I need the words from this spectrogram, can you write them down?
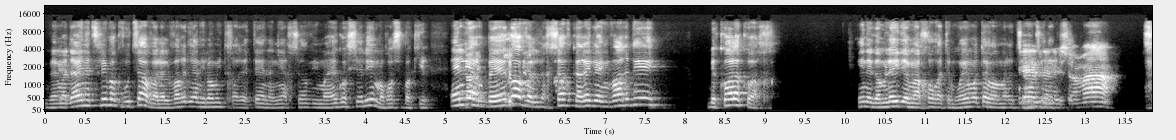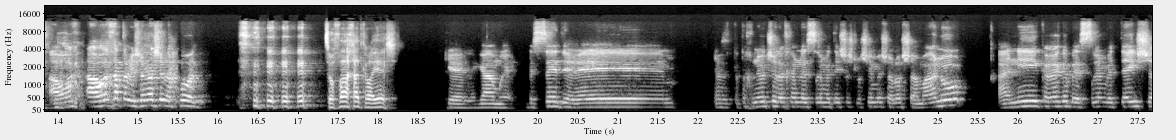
והם עדיין אצלי בקבוצה, אבל על ורדי אני לא מתחרט, אין, אני עכשיו עם האגו שלי, עם הראש בקיר. אין לי הרבה אגו, אבל עכשיו כרגע עם ורדי, בכל הכוח. הנה, גם ליידיה מאחורה, אתם רואים אותה? ואומרת שאני איזה. נשמה. האורחת הראשונה של הפוד. צופה אחת כבר יש. כן, לגמרי. בסדר. אה, אז את התוכניות שלכם ל-29-33 שמענו. אני כרגע ב-29,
